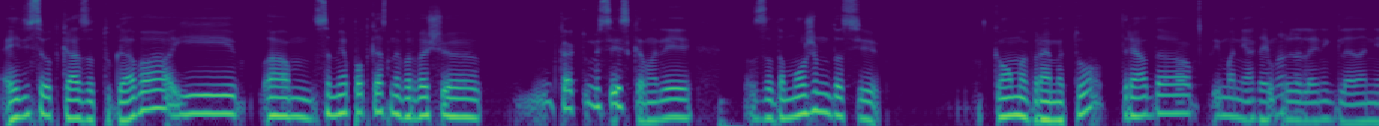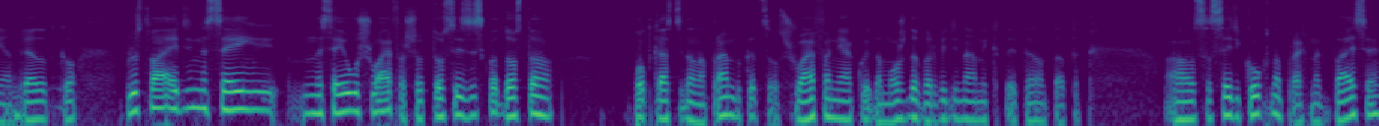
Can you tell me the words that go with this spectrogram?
Еди се отказа тогава и ам, самия подкаст не вървеше както ми се иска, нали? За да можем да си такова времето, трябва да има някакви има, да. определени гледания. Трябва да такова. Плюс това Еди не се не се и ушлайфа, защото то се изисква доста подкасти да направим, докато се ушлайфа някой, да може да върви динамиката и т.н. А, с Еди колко направихме? 20,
